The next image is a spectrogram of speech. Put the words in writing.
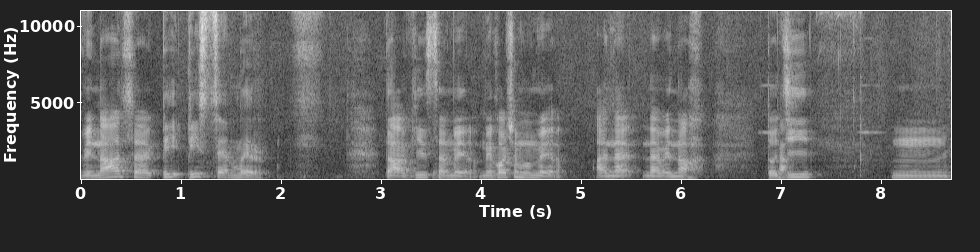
війна, це Пі- Піс це мир. Так, піс це мир. Ми хочемо мир, а не, не війна. Тоді. м,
